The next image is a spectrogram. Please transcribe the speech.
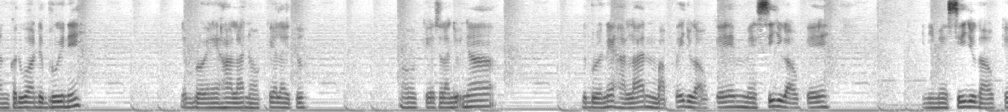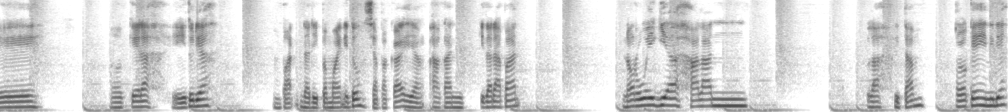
Yang kedua De Bruyne. De Bruyne Halan oke okay lah itu. Oke, selanjutnya De Bruyne Halan Mbappe juga oke, okay. Messi juga oke. Okay. Ini Messi juga oke. Okay. Oke lah, itu dia. Empat dari pemain itu siapakah yang akan kita dapat? Norwegia Halan lah hitam. Oke, ini dia.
